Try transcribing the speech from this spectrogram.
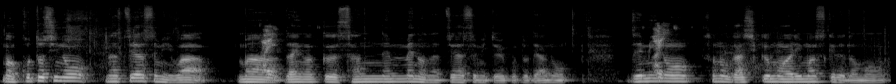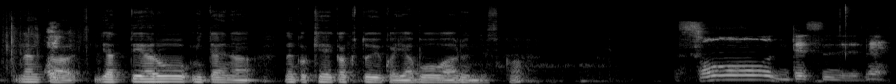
まあ今年の夏休みはまあ、はい。大学3年目の夏休みということであのゼミのその合宿もありますけれども、なんかやってやろうみたいななんか計画というか野望はあるんですか？そうですね。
